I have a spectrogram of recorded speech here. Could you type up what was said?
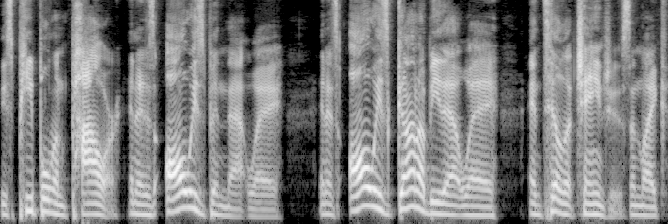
these people in power. And it has always been that way. And it's always gonna be that way until it changes. And like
